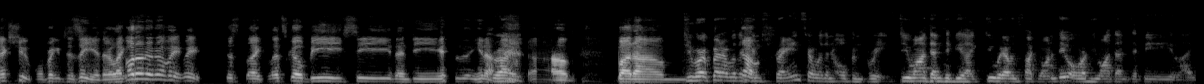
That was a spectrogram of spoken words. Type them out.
Next shoot, we'll bring it to Z." And they're like, "Oh, no, no, no, wait, wait. Just like let's go B, C, then D." You know. right? Um, but um, Do you work better with the No. constraints or with an open brief? Do you want them to be like do whatever the fuck you want to do, or do you want them to be like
